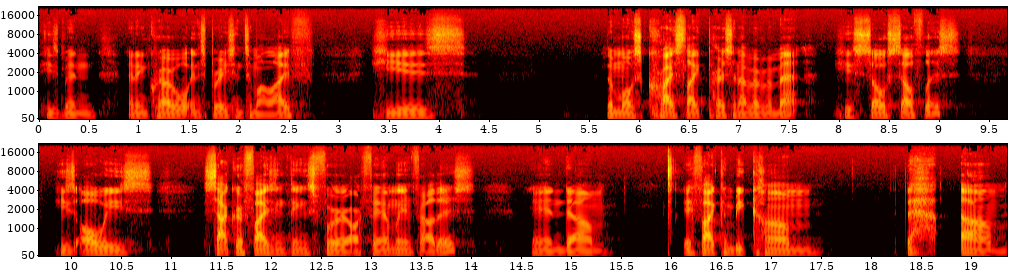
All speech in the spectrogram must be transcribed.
he's been an incredible inspiration to my life. He is the most Christ like person I've ever met. He is so selfless. He's always sacrificing things for our family and for others. And um, if I can become the um,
